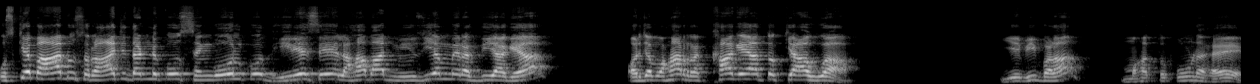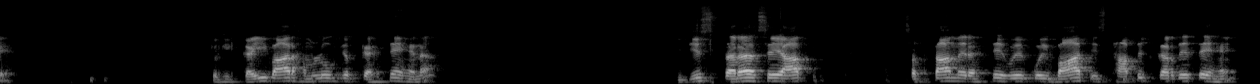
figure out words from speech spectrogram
उसके बाद उस राजदंड को, सेंगोल को धीरे से इलाहाबाद म्यूज़ियम में रख दिया गया, और जब वहाँ रखा गया तो क्या हुआ? ये भी बड़ा महत्वपूर्ण है, क्योंकि कई बार हम लोग जब कहते हैं ना जिस तरह से आप सत्ता में रहते हुए कोई बात स्थापित कर देते हैं,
